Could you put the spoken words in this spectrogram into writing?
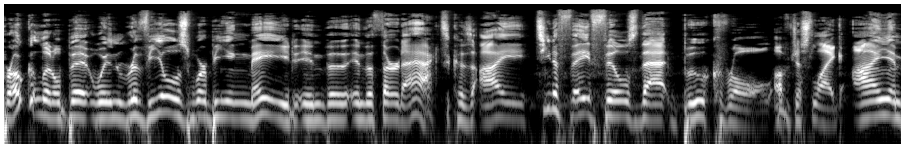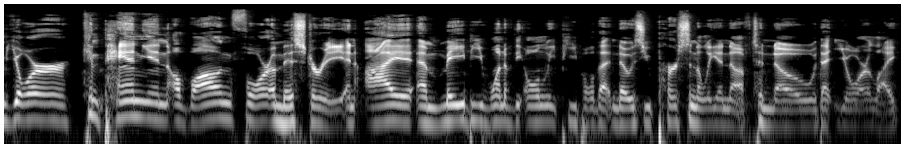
broke a little bit when reveals were being made in the in the third act because I Tina Fey fills that book role of just like I am your companion along for a mystery and I am maybe one of the only people that knows you personally enough to know that you're like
